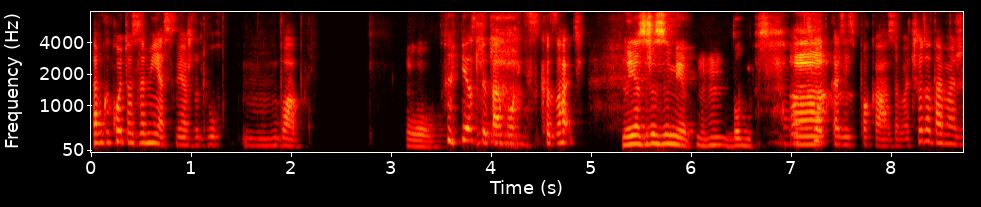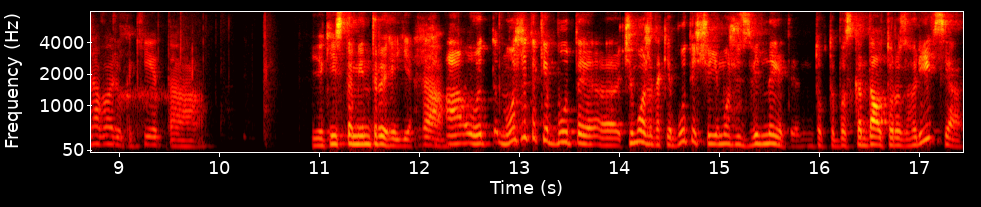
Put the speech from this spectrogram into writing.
Там какой-то замес между двух баб, О. если так можно сказать. Ну я зрозумів. Бо Вот А- здесь показывает. Что-то там, я же говорю, какие-то... якісь там інтриги є. Да. А от може таке бути, е, чи може таке бути, що її можуть звільнити? Ну тобто, бо скандал то розгорівся,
